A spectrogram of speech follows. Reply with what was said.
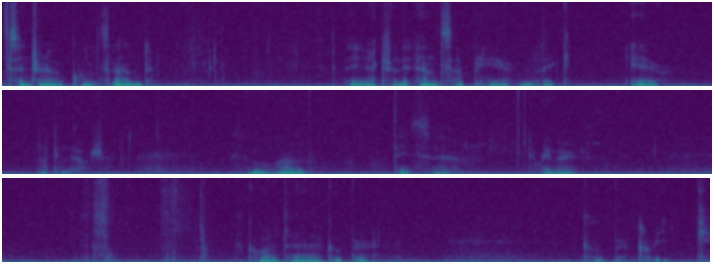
central Queensland they actually ends up here in Lake Eyre, not in the ocean. So one of these um, rivers is called uh, Cooper, Cooper Creek.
